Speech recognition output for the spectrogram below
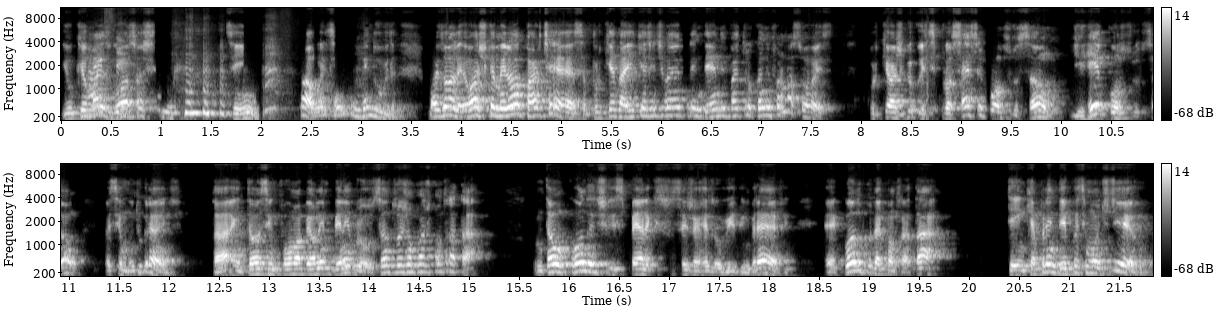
E o que eu Vai mais ser. gosto, acho que, sim, não, isso não tem dúvida. Mas olha, eu acho que a melhor parte é essa, porque é daí que a gente vai aprendendo e vai trocando informações. Porque eu acho que esse processo de construção, de reconstrução, vai ser muito grande. Tá? Então, assim, como a Bel bem lembrou, o Santos hoje não pode contratar. Então, quando a gente espera que isso seja resolvido em breve, é, quando puder contratar, tem que aprender com esse monte de erro.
